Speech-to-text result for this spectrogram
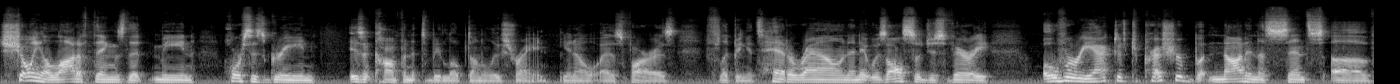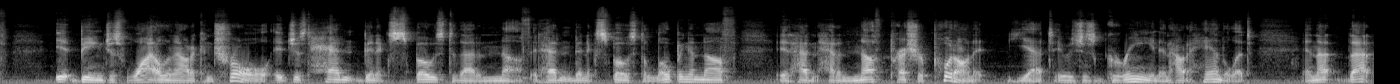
showing a lot of things that mean horse is green, isn't confident to be loped on a loose rein, you know, as far as flipping its head around. And it was also just very overreactive to pressure, but not in a sense of it being just wild and out of control. It just hadn't been exposed to that enough. It hadn't been exposed to loping enough. It hadn't had enough pressure put on it yet. It was just green and how to handle it and that that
